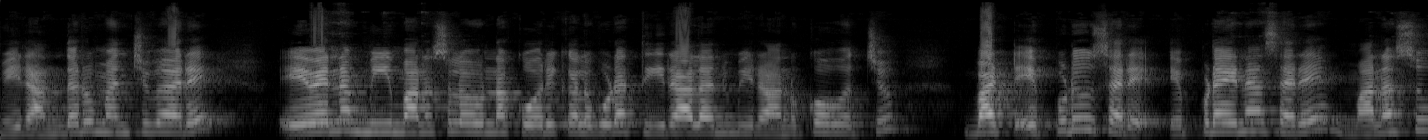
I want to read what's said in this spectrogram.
మీరందరూ మంచివారే. ఏవైనా మీ మనసులో ఉన్న కోరికలు కూడా తీరాలని మీరు అనుకోవచ్చు. బట్ ఎప్పుడూ సరే ఎప్పుడైనా సరే మనసు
